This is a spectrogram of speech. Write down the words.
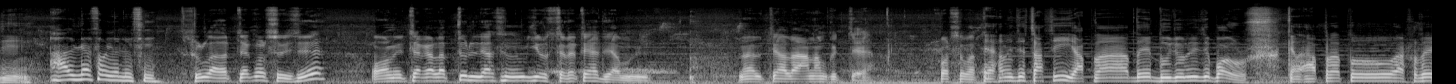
জি। হাল দিয়ে সয়ে ষোলো হাজার টাকা খরচ হয়েছে অনেক টাকাটা তুললে আসেন গৃহস্থরা টেহা দিয়ে আমি। নাহলে টেহাটা আনাম করতে এখন এই যে চাচি আপনাদের দুইজনের যে বয়স কেন আপনারা তো আসলে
